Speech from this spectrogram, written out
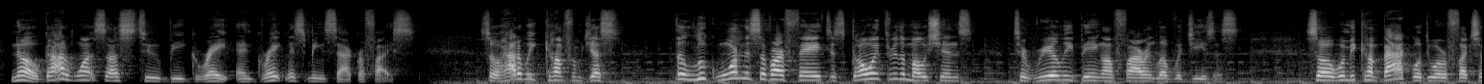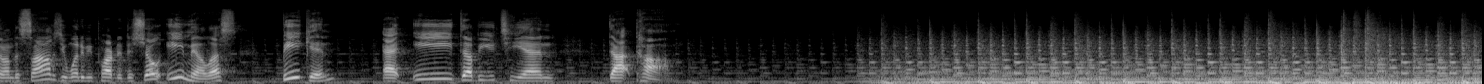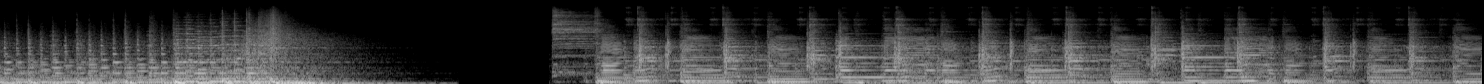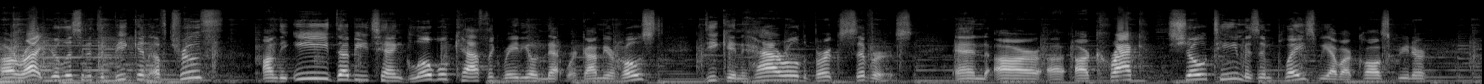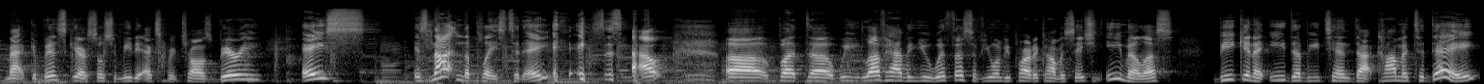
No, God wants us to be great, and greatness means sacrifice. So, how do we come from just the lukewarmness of our faith, just going through the motions, to really being on fire in love with Jesus? So, when we come back, we'll do a reflection on the Psalms. You want to be part of the show? Email us beacon at EWTN.com. All right, you're listening to Beacon of Truth on the EWTN Global Catholic Radio Network. I'm your host, Deacon Harold Burke Sivers, and our uh, our crack show team is in place. We have our call screener, Matt Gabinski, our social media expert, Charles Beery. Ace is not in the place today. Ace is out. Uh, but uh, we love having you with us. If you want to be part of the conversation, email us, beacon at EWTN.com. And today,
